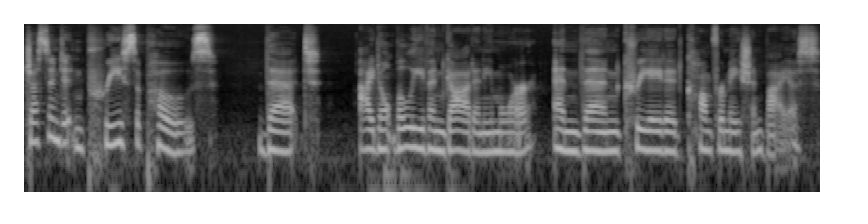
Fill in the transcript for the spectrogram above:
Justin didn't presuppose that I don't believe in God anymore and then created confirmation bias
